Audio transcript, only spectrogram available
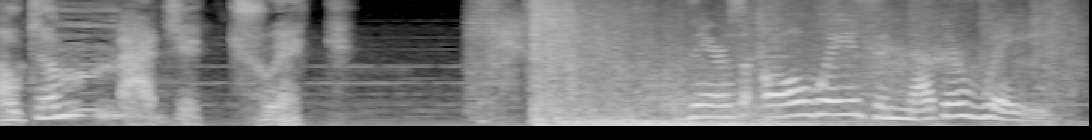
out a magic trick. There's always another wave.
